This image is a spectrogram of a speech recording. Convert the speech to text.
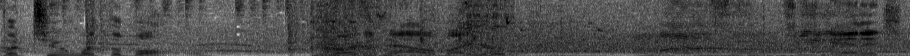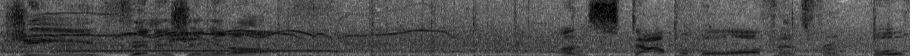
Batum with the ball. Guarded now by Irving. And it's G finishing it off. Unstoppable offense from both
